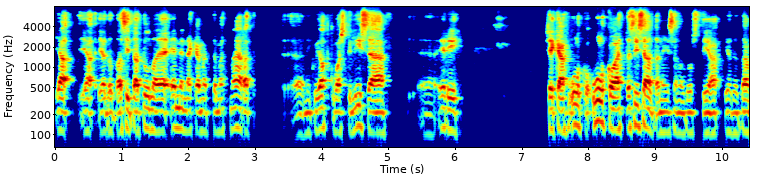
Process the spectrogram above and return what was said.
ja, ja, ja tota, sitä tulee ennennäkemättömät määrät ää, niin kuin jatkuvasti lisää ää, eri sekä ulko, ulkoa että sisältä niin sanotusti, ja, ja tota,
